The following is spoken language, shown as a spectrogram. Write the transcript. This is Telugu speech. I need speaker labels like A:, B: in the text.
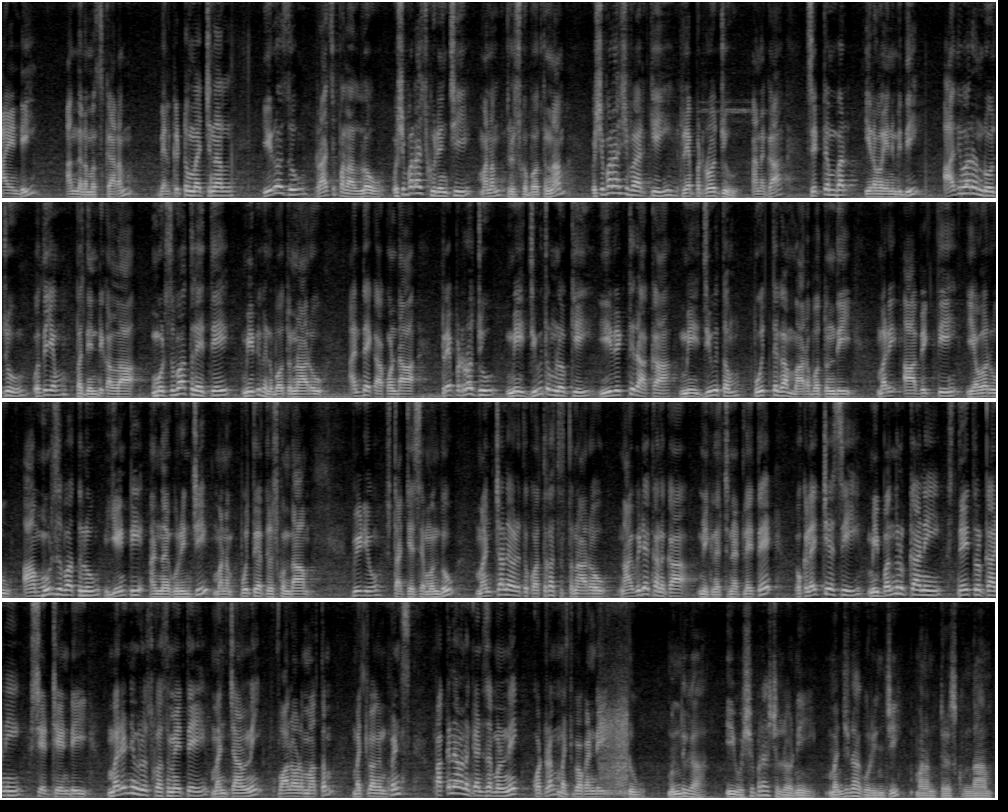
A: అండి. అందరు నమస్కారం. Welcome to my channel. ఈరోజు రాశి ఫలాల్లో వృషభరాశి గురించి మనం తెలుసుకోబోతున్నాం. వృషభరాశి వారికి రేపటి రోజు అనగా సెప్టెంబర్ ఇరవై ఎనిమిది ఆదివారం రోజు ఉదయం పదింటికల్లా మూడు శుభార్తలైతే అయితే మీరు వినబోతున్నారు. అంతేకాకుండా రేపటి రోజు మీ జీవితంలోకి ఈ వ్యక్తి రాక మీ జీవితం పూర్తిగా మారబోతుంది. మరి ఆ వ్యక్తి ఎవరు? ఆ మూడు శుభార్తలు ఏంటి? అన్న గురించి మనం పూర్తిగా తెలుసుకుందాం. వీడియో స్టార్ట్ చేసే ముందు మన ఛానల్ ఎవరైతే కొత్తగా చూస్తున్నారో నా వీడియో కనుక మీకు నచ్చినట్లయితే ఒక లైక్ చేసి మీ బంధువులకు కానీ స్నేహితులకు కానీ షేర్ చేయండి. మరిన్ని వీడియోస్ కోసం అయితే మన ఛానల్ని ఫాలో అవడం మాత్రం మర్చిపోకండి ఫ్రెండ్స్. పక్కనే ఉన్న గంట సభలని కొట్టడం మర్చిపోకండి. ముందుగా ఈ వృషభరాశిలోని మంజునా గురించి మనం తెలుసుకుందాం.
